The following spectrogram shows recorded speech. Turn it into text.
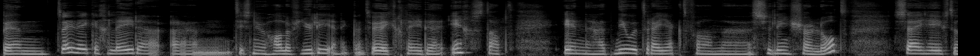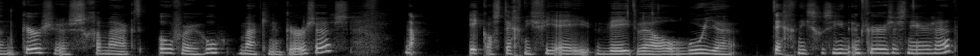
ben twee weken geleden, um, het is nu half juli en ik ben twee weken geleden ingestapt in het nieuwe traject van uh, Celine Charlotte. Zij heeft een cursus gemaakt over hoe maak je een cursus. Nou, ik als technisch VA weet wel hoe je technisch gezien een cursus neerzet.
